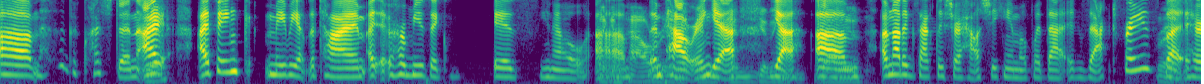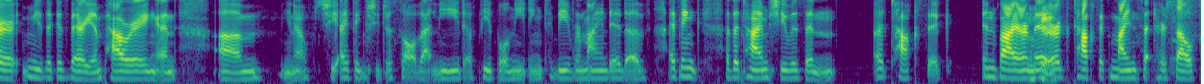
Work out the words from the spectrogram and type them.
Um, that's a good question. I I think maybe at the time I, her music is you know Like um, empowering yeah yeah um i'm not exactly sure how she came up with that exact phrase Right. but her music is very empowering and um you know she i think she just saw that need of people needing to be reminded of i think at the time she was in a toxic environment Okay. or toxic mindset herself,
